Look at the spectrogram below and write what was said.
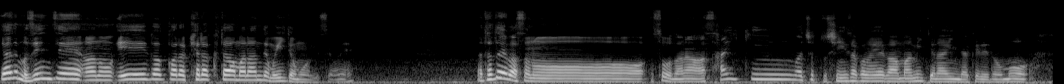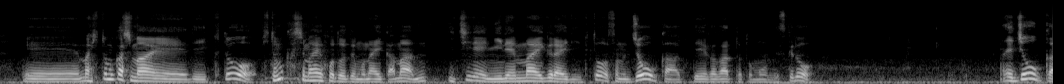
いやでも全然あの映画からキャラクターを学んでもいいと思うんですよね。例えばそのそうだな最近はちょっと新作の映画あんま見てないんだけれども、えーまあ、一昔前でいくと一昔前ほどでもないか、まあ、1年2年前ぐらいでいくとそのジョーカーって映画があったと思うんですけどジョーカ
